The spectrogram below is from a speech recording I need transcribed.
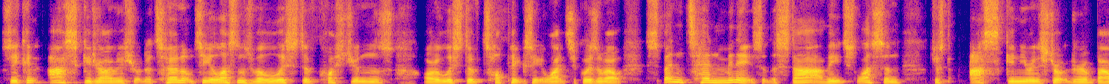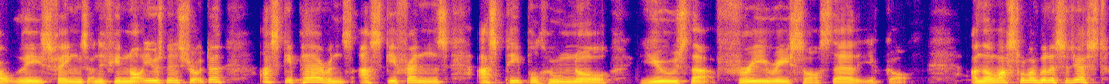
So, you can ask your driving instructor, to turn up to your lessons with a list of questions or a list of topics that you'd like to quiz them about. Spend 10 minutes at the start of each lesson just asking your instructor about these things. And if you're not using an instructor, ask your parents, ask your friends, ask people who know. Use that free resource there that you've got. And the last one I'm going to suggest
